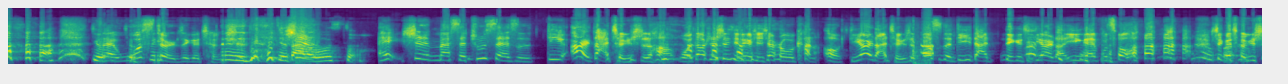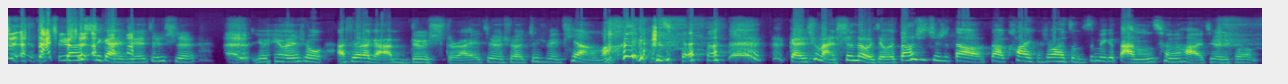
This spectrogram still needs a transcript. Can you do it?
就在 Worcester 这个城市，对对，就到了 Worcester。哎，是 Massachusetts 第二大城市哈。我当时申请那个学校的时候，我看了，哦，第二大城市，波士顿第一大，那个是第二大，应该不错，是个城市，大城市。当时感觉就是。呃，用英文说，I feel like I'm douched，right？就是说，就是被骗了嘛，感觉感触蛮深的。我觉得我当时就是到到 Clark 说，哇，怎么这么一个大农村哈？就是说，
